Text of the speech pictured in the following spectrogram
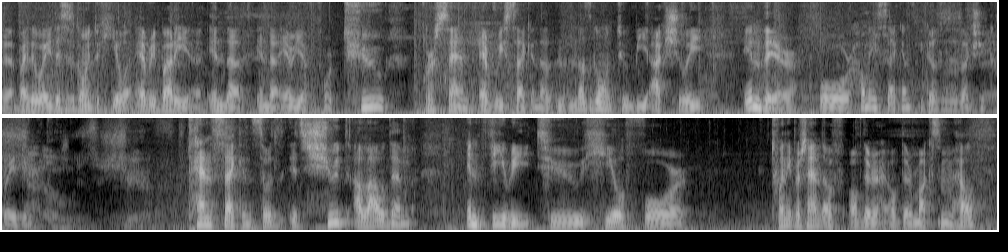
Uh, by the way, this is going to heal everybody uh, in that in that area for two percent every second, and that's going to be actually in there for how many seconds? Because this is actually crazy. 10 seconds, so it should allow them, in theory, to heal for 20% of, of their of their maximum health.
